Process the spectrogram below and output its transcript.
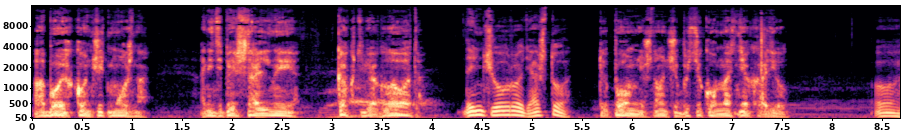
обоих кончить можно. Они теперь шальные. Как у тебя голова-то? Да ничего вроде, а что? Ты помнишь, ночью босиком на снег ходил? Ой,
